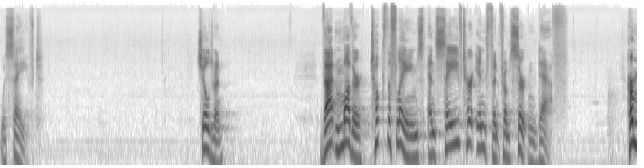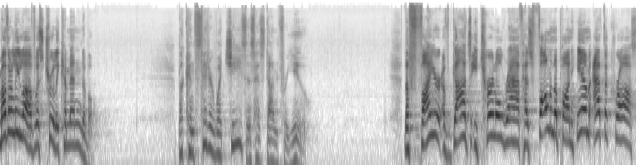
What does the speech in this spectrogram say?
was saved. Children, that mother took the flames and saved her infant from certain death. Her motherly love was truly commendable. But consider what Jesus has done for you. The fire of God's eternal wrath has fallen upon him at the cross.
